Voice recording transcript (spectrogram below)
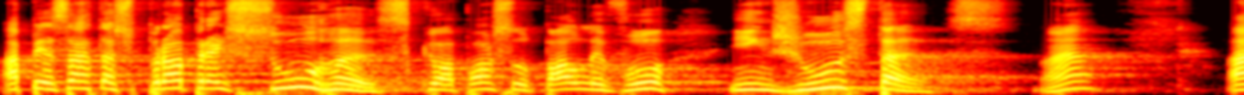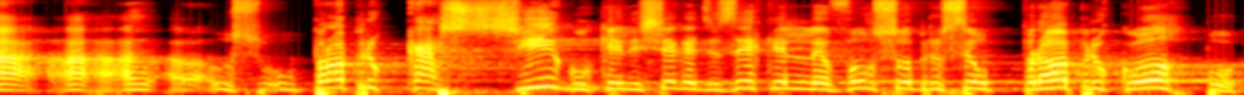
apesar das próprias surras que o apóstolo Paulo levou injustas, é? a, a, a, o, o próprio castigo que ele chega a dizer que ele levou sobre o seu próprio corpo,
